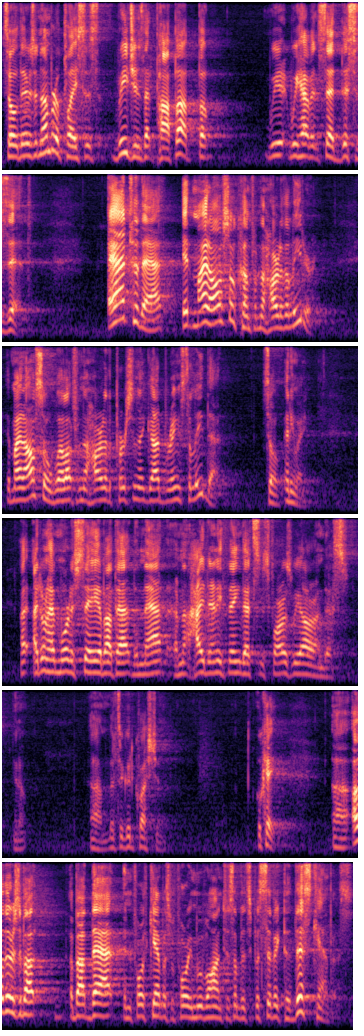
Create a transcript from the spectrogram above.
So there's a number of places, regions that pop up, but we, we haven't said this is it. Add to that, it might also come from the heart of the leader. It might also well up from the heart of the person that God brings to lead that. So, anyway, I, I don't have more to say about that than that. I'm not hiding anything. That's as far as we are on this, you know. Um, that's a good question. Okay. Uh, others about, about that in Fourth Campus before we move on to something specific to this campus.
